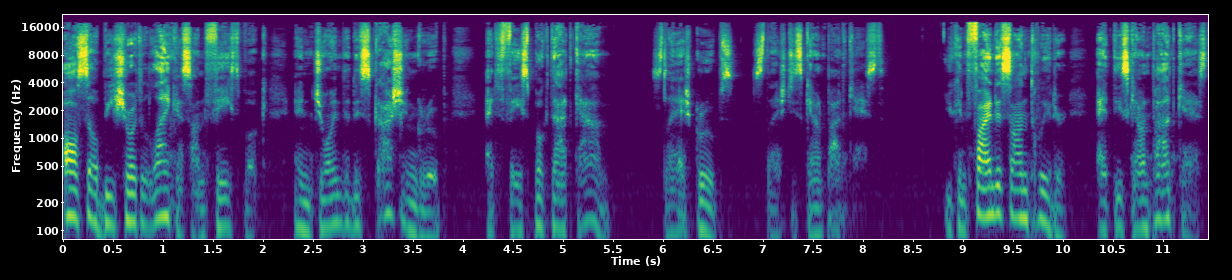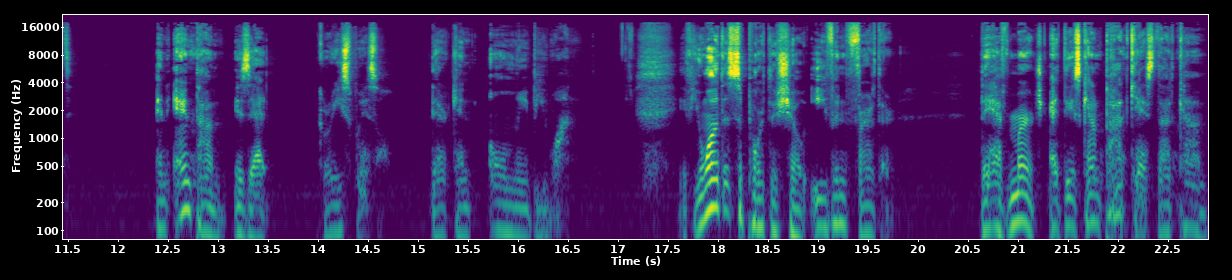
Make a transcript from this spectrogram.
Also, be sure to like us on Facebook and join the discussion group at facebook.com slash groups slash discount podcast. You can find us on Twitter at discount podcast and Anton is at Grease Whistle. There can only be one. If you want to support the show even further, they have merch at discountpodcast.com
